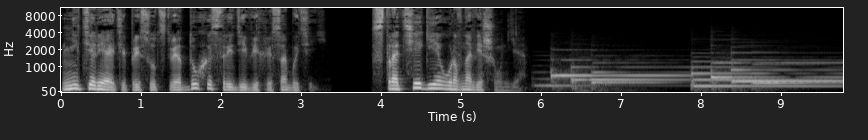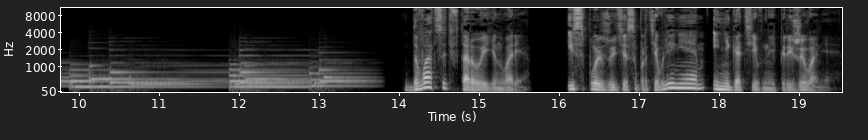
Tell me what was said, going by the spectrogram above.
Не теряйте присутствие духа среди вихря событий. Стратегия уравновешивания. Двадцать второе января. Используйте сопротивление и негативные переживания.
